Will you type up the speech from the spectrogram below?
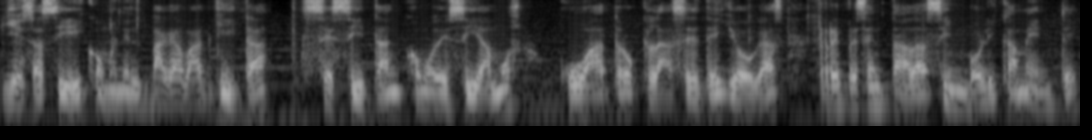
Y es así como en el Bhagavad Gita se citan, como decíamos, cuatro clases de yogas representadas simbólicamente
